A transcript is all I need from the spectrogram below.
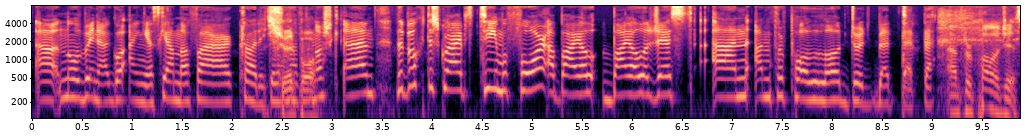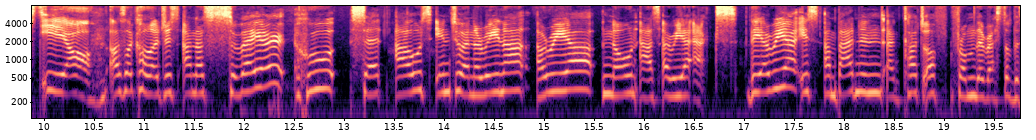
uh, Nå begynner jeg å gå engelsk igjen, da, for jeg klarer ikke Kjør den på norsk. Um, the book describes team of four, a bio biologist, an anthropologist Anthropologist. Ja, a psychologist and a surveyor who set out into an arena area known as Area X. The area is abandoned and cut off from the rest of the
